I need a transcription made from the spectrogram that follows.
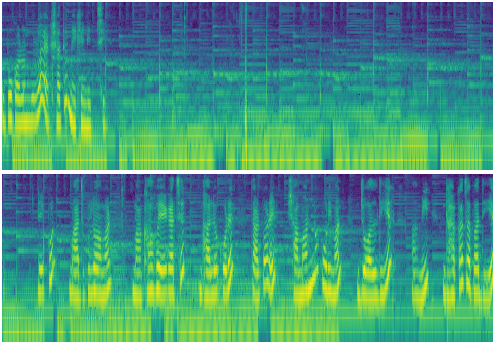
উপকরণগুলো একসাথে মেখে নিচ্ছি। দেখুন, মাছগুলো আমার মাখা হয়ে গেছে। ভালো করে তারপরে সামান্য পরিমাণ জল দিয়ে আমি ঢাকা চাপা দিয়ে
